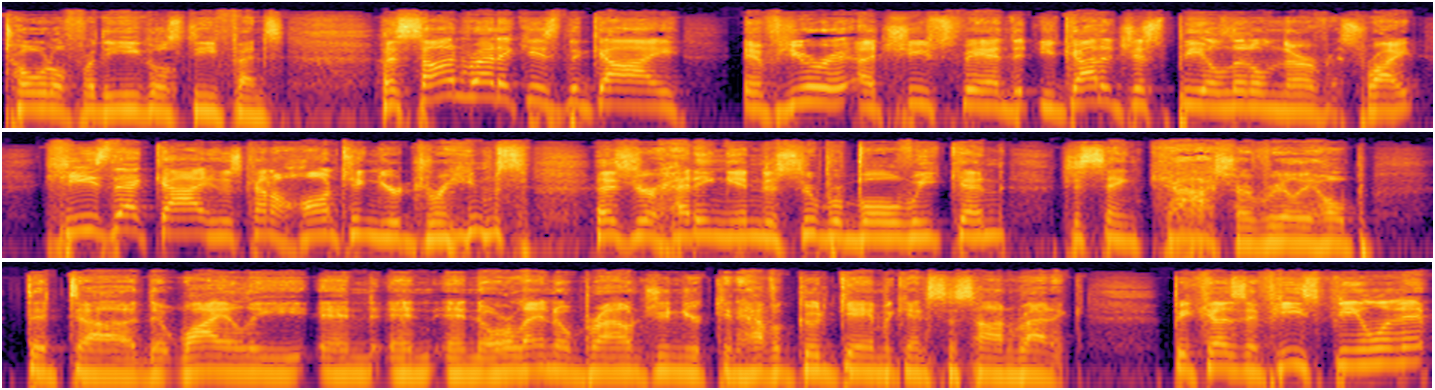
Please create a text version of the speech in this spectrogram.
total for the Eagles defense. Haason Reddick is the guy. If you're a Chiefs fan, that you got to just be a little nervous, right? He's that guy who's kind of haunting your dreams as you're heading into Super Bowl weekend, just saying, "Gosh, I really hope that uh, that Wylie and, and and Orlando Brown Jr. can have a good game against Haason Reddick. Because if he's feeling it,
